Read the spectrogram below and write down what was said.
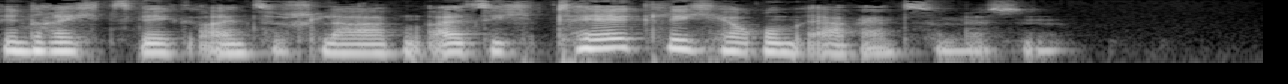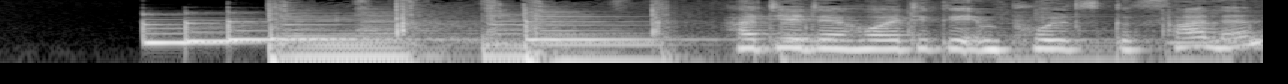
den Rechtsweg einzuschlagen, als sich täglich herumärgern zu müssen. Hat dir der heutige Impuls gefallen?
